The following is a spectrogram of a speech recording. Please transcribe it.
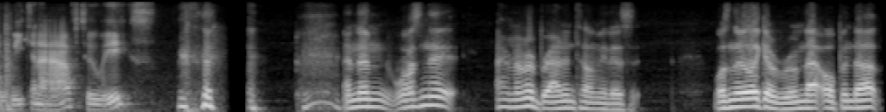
a week and a half, two weeks. and then wasn't it? I remember Brandon telling me this. Wasn't there like a room that opened up,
